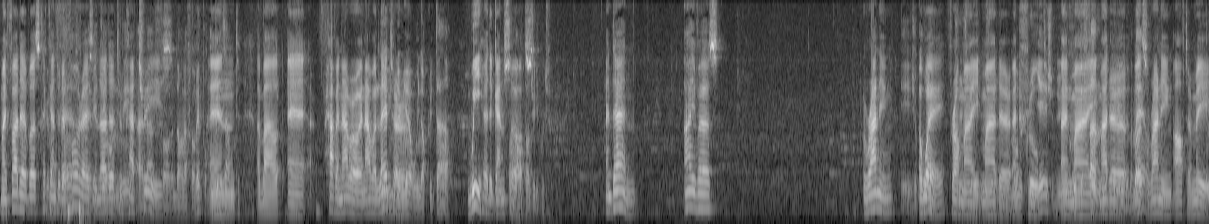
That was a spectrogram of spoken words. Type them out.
my father was taken to the forest in order to cut trees. la forêt pour couper les. And about uh, half an hour, an hour Et une later, ou une heure plus tard, we heard the on a gunshots. entendu les coups de feu. And then I was running away from my mother and the group, and my mother was running after me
